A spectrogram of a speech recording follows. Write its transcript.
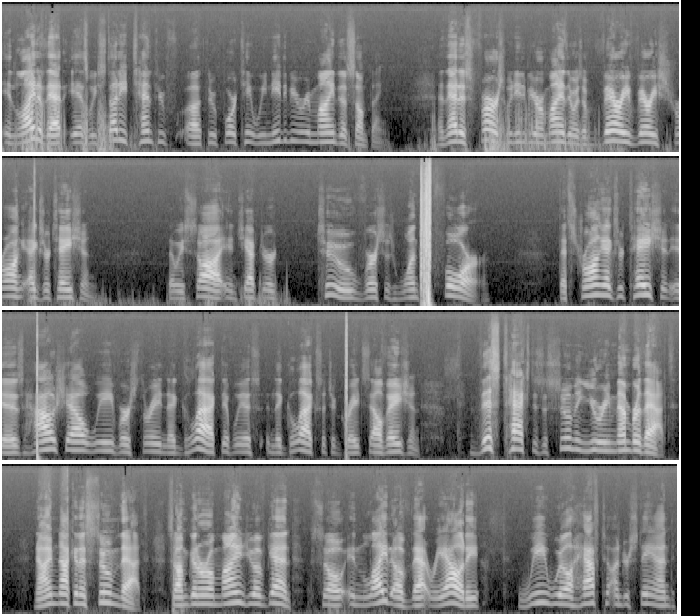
In light of that, as we study 10 through, uh, through 14, we need to be reminded of something. And that is first, we need to be reminded there was a very, very strong exhortation that we saw in chapter 2, verses 1 through 4. That strong exhortation is how shall we, verse 3, neglect if we neglect such a great salvation? This text is assuming you remember that. Now, I'm not going to assume that. So I'm going to remind you again. So, in light of that reality, we will have to understand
